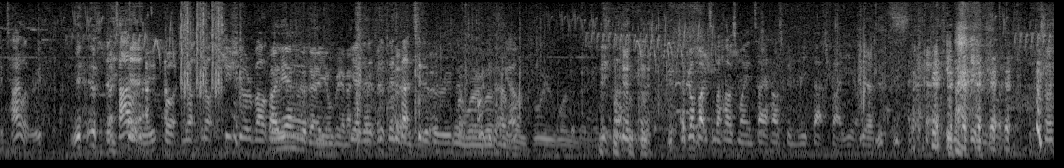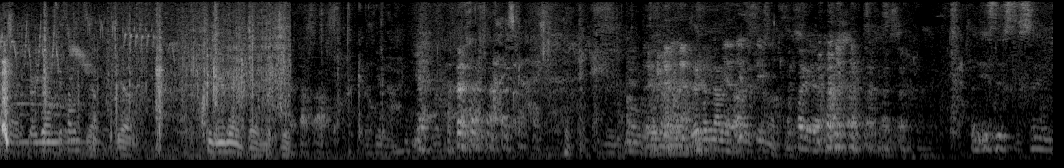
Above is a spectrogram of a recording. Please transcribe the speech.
like a roof, the Tyler roof, but not, not too sure about. By the uh, end of the day, you'll be an Yeah, the, the, the thatching of the roof. Yeah, but well, we're we'll have go. one for you one day. I go back to my house, my entire house been rethatched by you. Yeah. Shall we go and see someone? Yeah. Could you live there? And is this the same,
